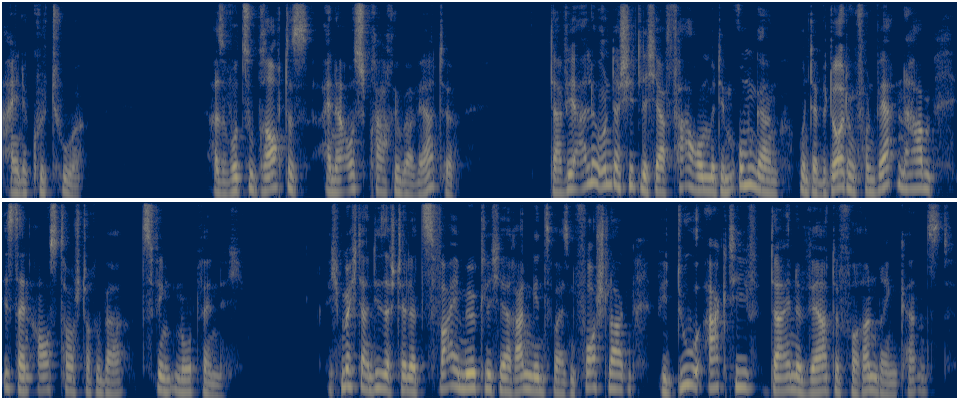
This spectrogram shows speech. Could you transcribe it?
eine Kultur. Also wozu braucht es eine Aussprache über Werte? Da wir alle unterschiedliche Erfahrungen mit dem Umgang und der Bedeutung von Werten haben, ist ein Austausch darüber zwingend notwendig. Ich möchte an dieser Stelle zwei mögliche Herangehensweisen vorschlagen, wie du aktiv deine Werte voranbringen kannst.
